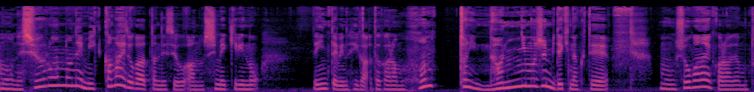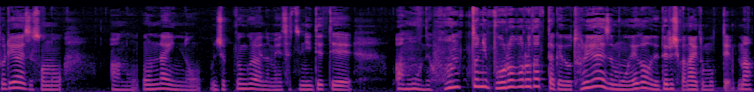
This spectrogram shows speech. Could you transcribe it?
うもうね就論のね3日前とかだったんですよ。あの締め切りの。でインタビューの日が。だからもう本当に何にも準備できなくてもうしょうがないからでもとりあえずそのあのオンラインの10分ぐらいの面接に出てあもうね本当にボロボロだったけどとりあえずもう笑顔で出るしかないと思って。まあ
